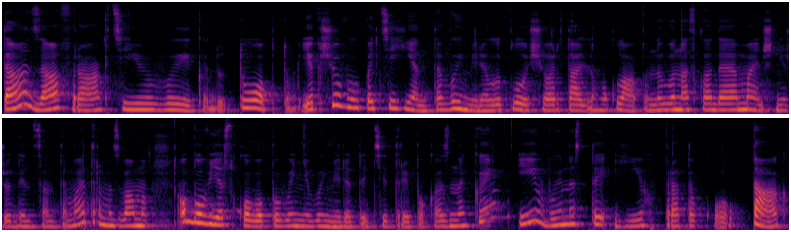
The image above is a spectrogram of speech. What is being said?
та за фракцією викиду. Тобто, якщо ви у пацієнта виміряли площу артального клапану, вона складає менш ніж 1 см, ми з вами обов'язково повинні виміряти ці три показники і винести їх в протокол. Так,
